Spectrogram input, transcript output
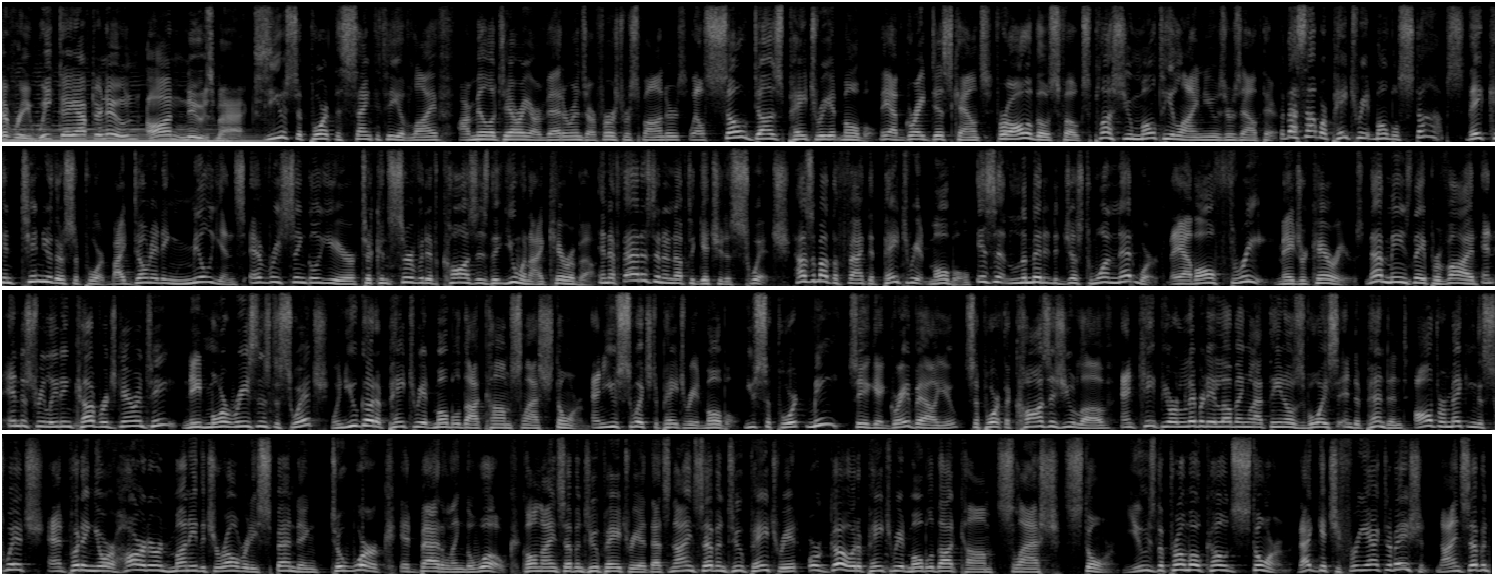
every weekday afternoon on Newsmax. Do you support the sanctity of life? Our military, our veterans, our first responders? Well, so does Patriot Mobile. They have great discounts for all of those folks, plus you multi line users out there. But that's not where Patriot Mobile stops. They continue their support by donating millions every single year to conservative causes that you and I care about. And if that isn't enough to get you to switch, how's about the fact that Patriot Mobile isn't limited to just one network? They have all three major carriers. That means they provide an industry leading coverage guarantee. Need more reasons to switch? When you go to patriotmobile.com slash storm and you switch to Patriot Mobile, you support me. So you get great value, support the causes you love, and keep your liberty loving Latinos voice independent, all for making the switch and putting your hard earned money that you're already spending to work at battling the woke. Call 972 Patriot. That's 972 Patriot or go to patriotmobile.com slash storm. Use the promo code STORM. That gets you free activation. 972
